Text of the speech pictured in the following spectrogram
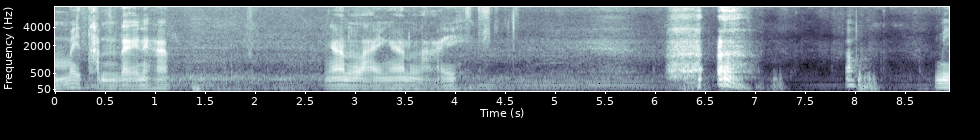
ำไม่ทันเลยนะครับ งานหลายงานหลายเอ้ามี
